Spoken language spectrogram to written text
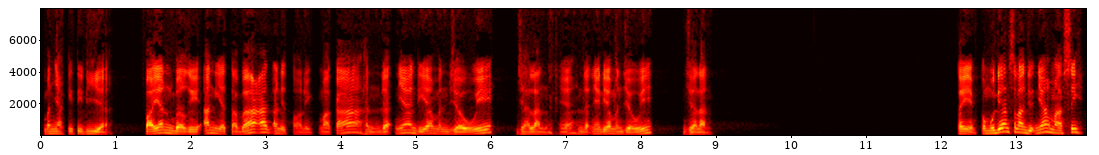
menyakiti dia. Fayan bagi an yataba'ad anit Maka hendaknya dia menjauhi jalan ya hendaknya dia menjauhi jalan Taib. Kemudian selanjutnya masih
